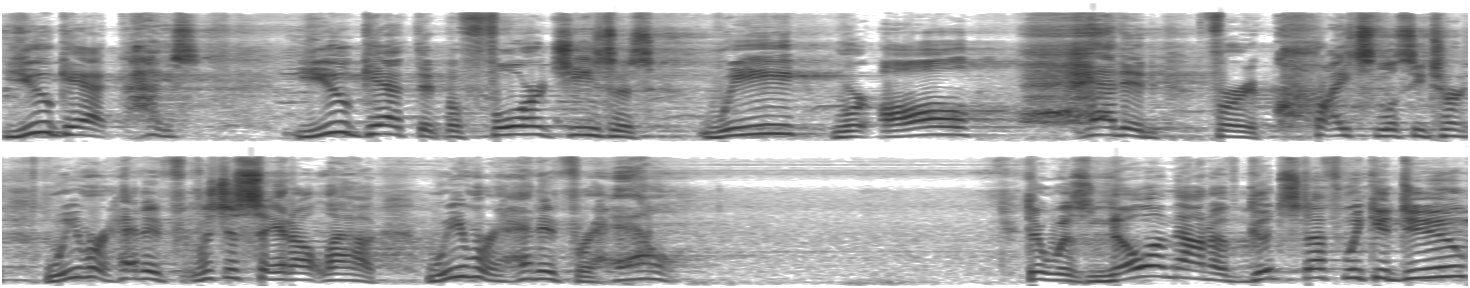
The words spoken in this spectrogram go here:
you get, guys, you get that before Jesus, we were all headed for a Christless eternity. We were headed, for, let's just say it out loud, we were headed for hell. There was no amount of good stuff we could do.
